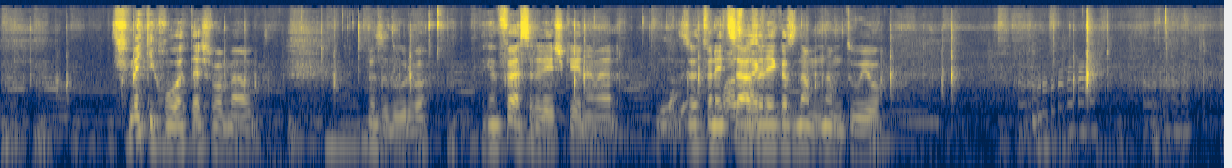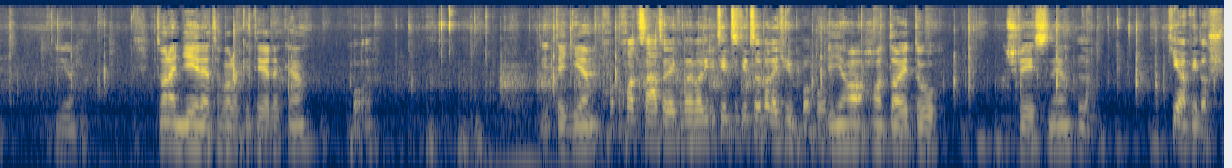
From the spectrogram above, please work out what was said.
Mennyi holtes van már ott? Ez a durva. Nekem felszerelés kéne, mert az 51 az meg. százalék az nem, nem túl jó. Jó. Itt van egy élet, ha valakit érdekel. Hol? Itt egy ilyen, 6 van, itt, itt, itt, itt van egy hüppakó. egy ilyen ha- hatajtó résznél. Na. Ki a piros?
